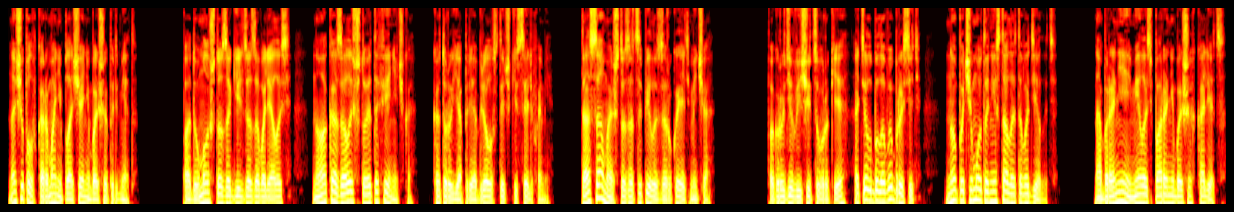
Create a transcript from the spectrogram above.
нащупал в кармане плаща небольшой предмет. Подумал, что за гильза завалялась, но оказалось, что это фенечка, которую я приобрел в стычке с эльфами. Та самая, что зацепилась за рукоять меча. Покрутив вещицу в руке, хотел было выбросить, но почему-то не стал этого делать. На броне имелась пара небольших колец,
